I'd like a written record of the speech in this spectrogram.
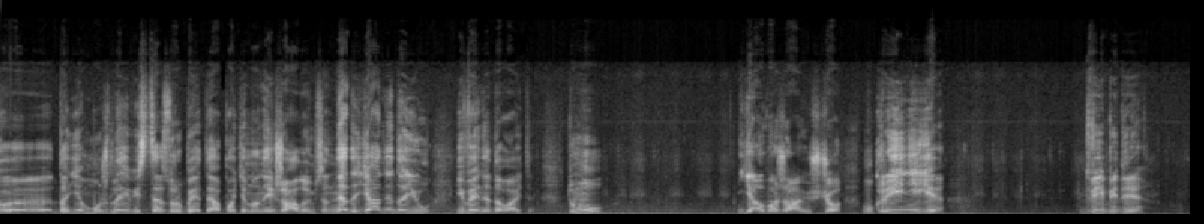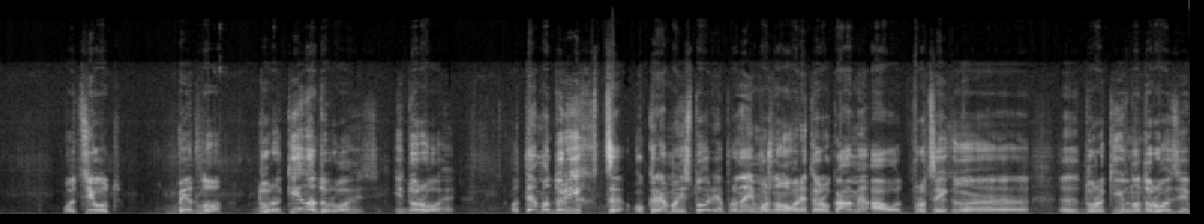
е, даємо можливість це зробити, а потім на них жалуємося. Не, я не даю, і ви не давайте. Тому я вважаю, що в Україні є дві біди. Оці от бидло дураки на дороги і дороги. От тема доріг це окрема історія, про неї можна говорити роками. А от про цих е, е, дураків на дорозі,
